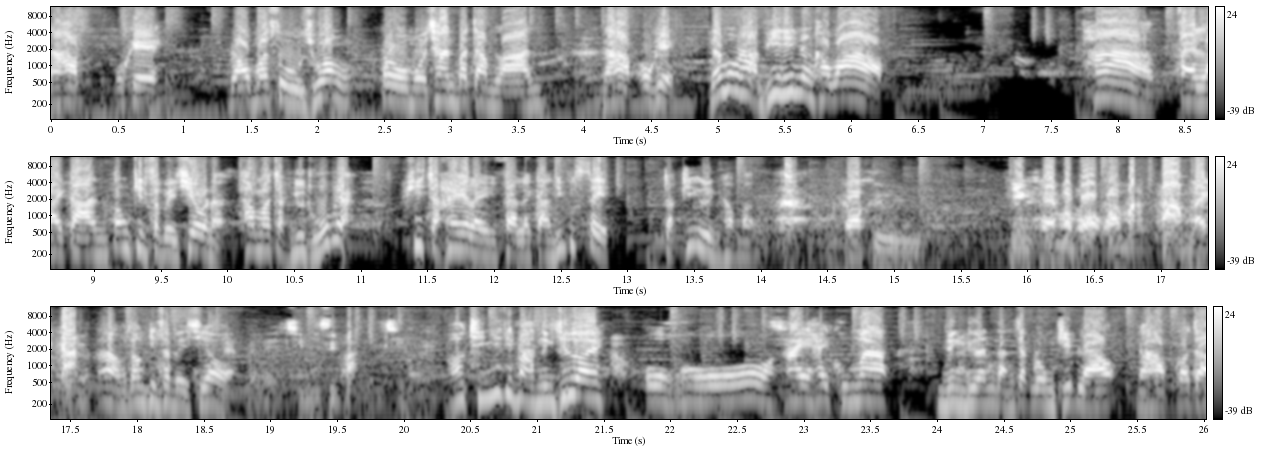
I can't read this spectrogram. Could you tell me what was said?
นะครับโอเค เรามาสู่ช่วงโปรโมชั่นประจำร้าน นะครับโอเคงั้นผมถามพี่นิดนึงครับว่า ถ้าแฟนรายการต้องกิน special เนี่ยถ้ามาจาก YouTube เนี่ย พี่จะให้อะไรแฟนรายการที่พิเศษจากที่อื่นครับอะอะก็คือเพียงแค่มาบอกว่ามาตามรายการอ่าต้องกินสเปเชียลแจกไปเลยชิ้น20บาทหนึ่งชิ้น อ๋อชิ้นยี่สิบบาทหนึ่งชิ้นเลย ครับ โอ้โห ให้ให้คุ้มมากหนึ่งเดือนหลังจากลงคลิปแล้วนะครับ ก็จะ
